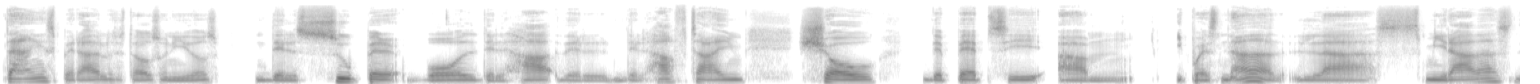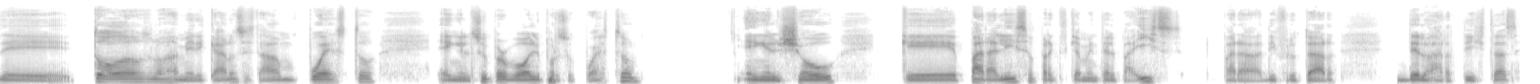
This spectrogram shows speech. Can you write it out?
tan esperada en los Estados Unidos del Super Bowl, del, del, halftime show de Pepsi. y pues nada, las miradas de todos los americanos estaban puestos en el Super Bowl y por supuesto en el show que paraliza prácticamente al país para disfrutar de los artistas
